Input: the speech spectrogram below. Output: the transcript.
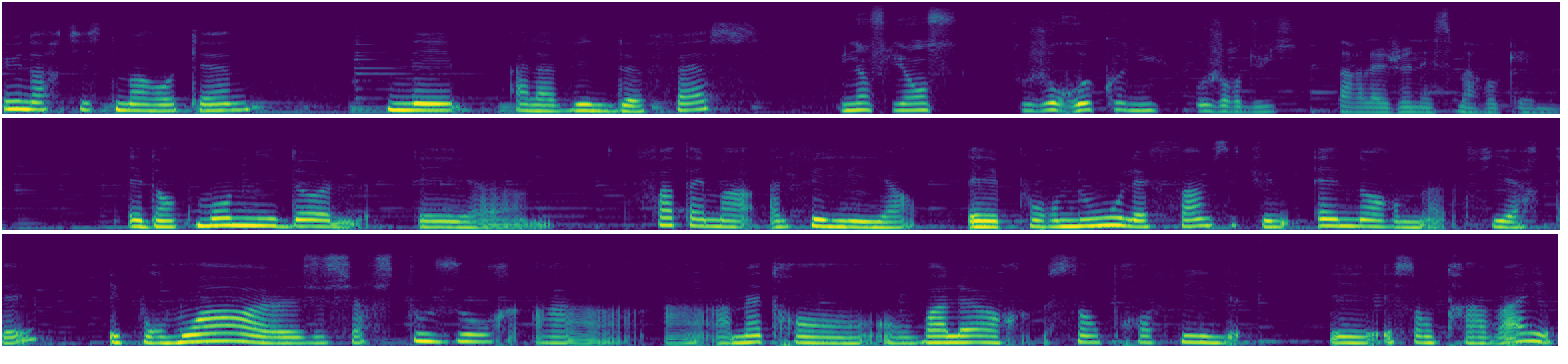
une artiste marocaine née à la ville de Fès. Une influence toujours reconnue aujourd'hui par la jeunesse marocaine. Et donc mon idole est euh, Fatima Al-Fihriya. Et pour nous, les femmes, c'est une énorme fierté. Et pour moi, euh, je cherche toujours à, à, à mettre en, en, valeur son profil et, et son travail.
